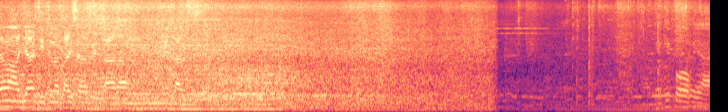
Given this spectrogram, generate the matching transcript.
Ayan mga dyan, dito na tayo sa bintana ng metals. Thank you po, kaya...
